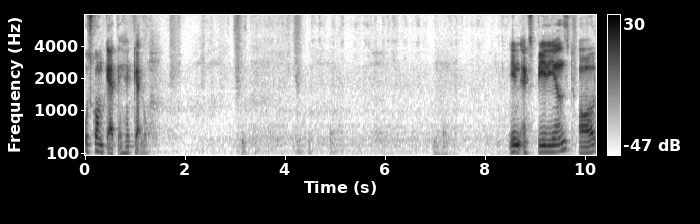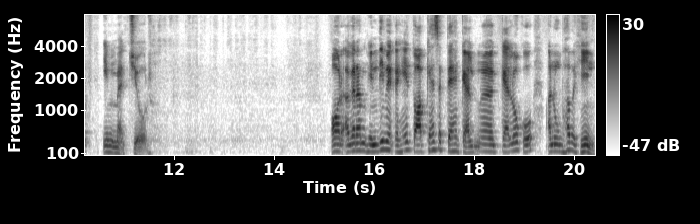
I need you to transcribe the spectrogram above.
उसको हम कहते हैं कैलो इन एक्सपीरियंस्ड और इमेच्योर और अगर हम हिंदी में कहें तो आप कह सकते हैं कैल, कैलो को अनुभवहीन।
